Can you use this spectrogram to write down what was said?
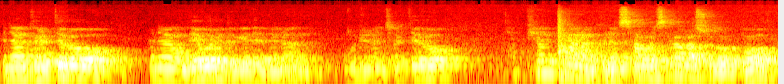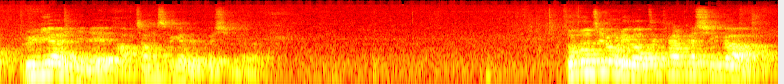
그냥 절대로 그냥 내버려 두게 되면은 우리는 절대로 화평케 하는 그런 삶을 살아갈 수가 없고 불리한 일에 앞장서게 될 것입니다. 두 번째로 우리가 어떻게 할 것인가?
